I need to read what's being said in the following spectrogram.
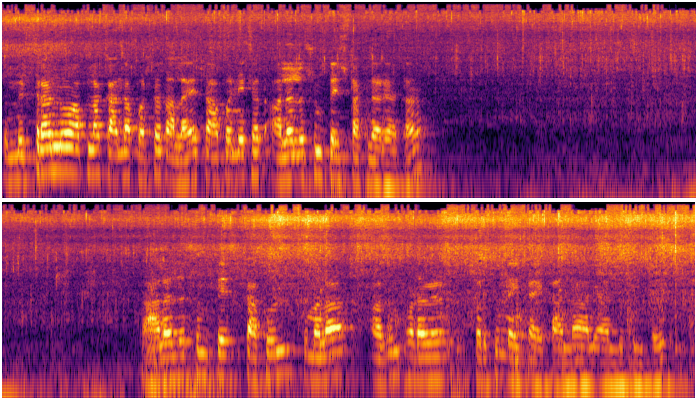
तर मित्रांनो आपला कांदा परतत आला आहे तर आपण याच्यात आलं लसूण पेस्ट टाकणार आहे आता. आलं लसूण पेस्ट टाकून तुम्हाला अजून थोडा वेळ परतून द्यायचा आहे कांदा आणि आलं लसूण पेस्ट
